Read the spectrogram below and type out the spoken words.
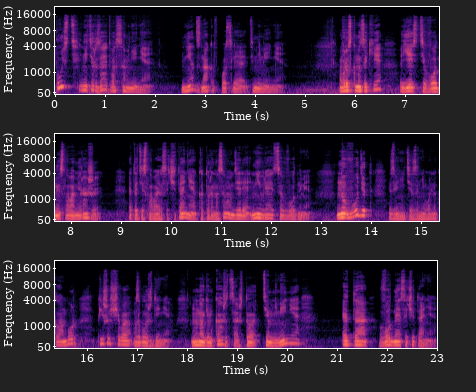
Пусть не терзает вас сомнения. Нет знаков после «тем не менее». В русском языке есть вводные слова «миражи». Это те слова и сочетания, которые на самом деле не являются вводными, но вводят, извините за невольный каламбур, пишущего в заблуждение. Многим кажется, что «тем не менее» – это вводное сочетание.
